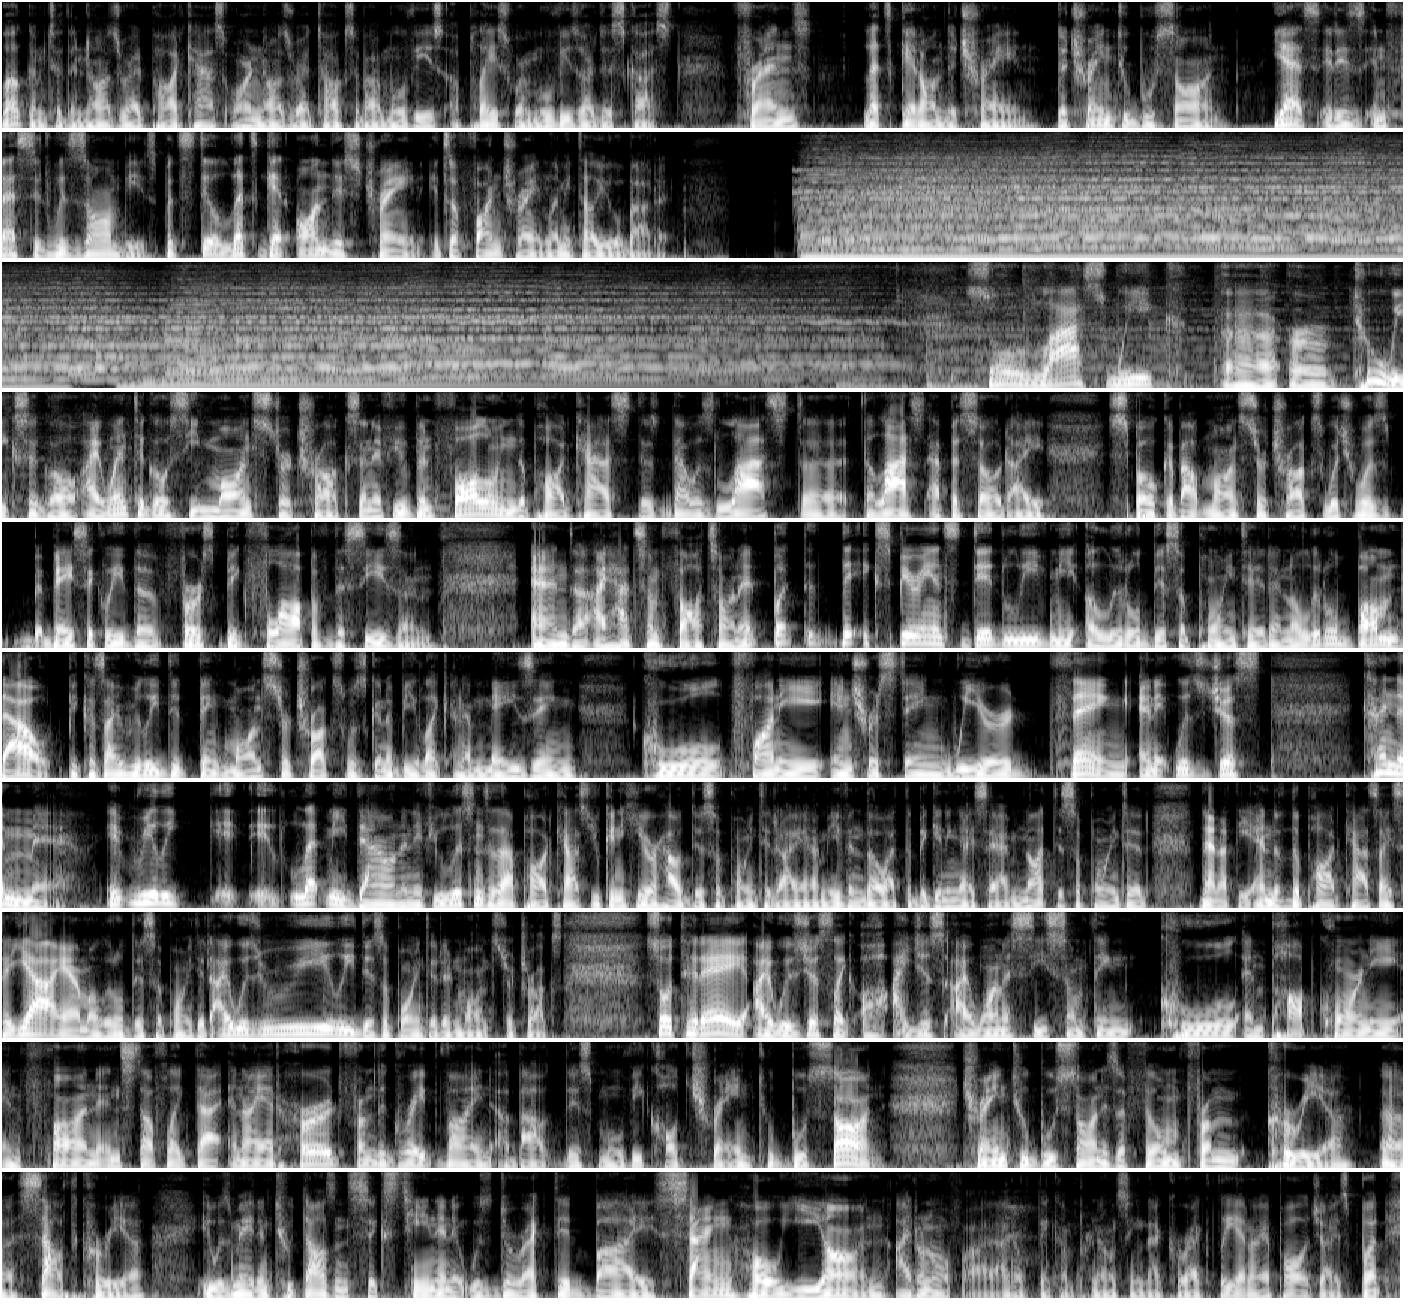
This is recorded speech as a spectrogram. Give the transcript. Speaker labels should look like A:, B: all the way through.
A: Welcome to the Nosred podcast or Nosred Talks About Movies, a place where movies are discussed. Friends, let's get on the train. The train to Busan. Yes, it is infested with zombies, but still, let's get on this train. It's a fun train, let me tell you about it. So last week, uh, or two weeks ago, I went to go see Monster Trucks, and if you've been following the podcast, that was last uh, the last episode. I spoke about Monster Trucks, which was basically the first big flop of the season, and uh, I had some thoughts on it. But th- the experience did leave me a little disappointed and a little bummed out because I really did think Monster Trucks was going to be like an amazing, cool, funny, interesting, weird thing, and it was just kind of meh. It really it, it let me down. And if you listen to that podcast, you can hear how disappointed I am. Even though at the beginning I say I'm not disappointed, then at the end of the podcast I say, yeah, I am a little disappointed. I was really disappointed in Monster Trucks. So today I was just like, oh, I just I want to see something cool and popcorny and fun and stuff like that. And I had heard from the grapevine about this movie called Train to Busan. Train to Busan is a film from Korea, uh, South Korea. It was made in 2016 and it was directed by Sang Ho Yeon. I don't know if I, I don't think I'm pronouncing that correctly, and I apologize. But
